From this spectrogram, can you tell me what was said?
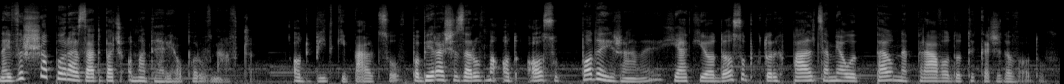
najwyższa pora zadbać o materiał porównawczy. Odbitki palców pobiera się zarówno od osób podejrzanych, jak i od osób, których palce miały pełne prawo dotykać dowodów.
